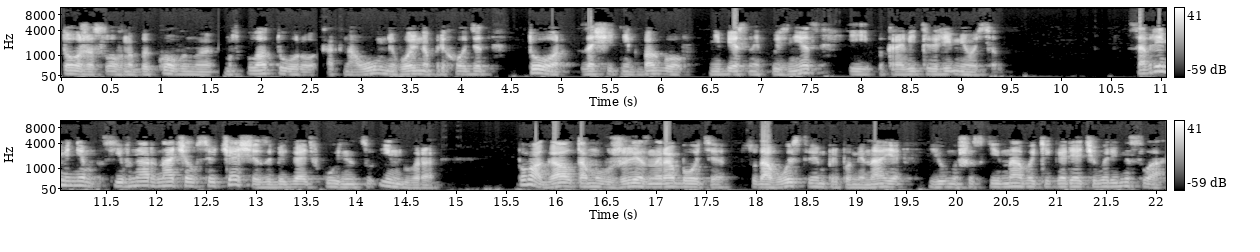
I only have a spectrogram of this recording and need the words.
тоже словно бы кованую мускулатуру, как на ум невольно приходит Тор, защитник богов, небесный кузнец и покровитель ремесел. Со временем Сьевнар начал все чаще забегать в кузницу Ингвара, помогал тому в железной работе, с удовольствием припоминая юношеские навыки горячего ремесла.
